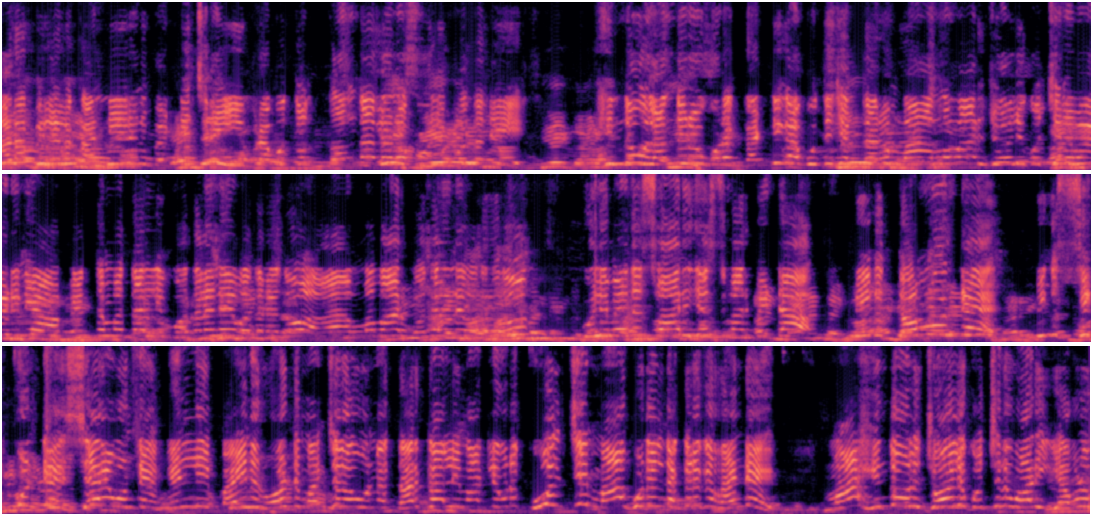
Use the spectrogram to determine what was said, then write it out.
ఆడపిల్లల కన్నీరును పెట్టించిన ఈ ప్రభుత్వం తొందరలో కూలిపోతుంది హిందువులందరూ కూడా గట్టిగా బుద్ధి చెప్తారు. మా అమ్మవారి జోలికి వచ్చిన వాడిని ఆ పెద్దమ్మ తల్లి వదలనే వదలదు. ఆ అమ్మవారు వదలనే పులి మీద స్వారీ చేస్తున్నారు బిడ్డ. మీకు దమ్ము ఉంటే మీకు సిగ్గుంటే శరం ఉంటే వెళ్ళి పైన రోడ్డు మధ్యలో ఉన్న దర్గాల్ని మాటలు కూడా కూల్చి మా గుడి దగ్గరకు రండి. మా హిందువులు జోలికి వచ్చిన వాడు ఎవడు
